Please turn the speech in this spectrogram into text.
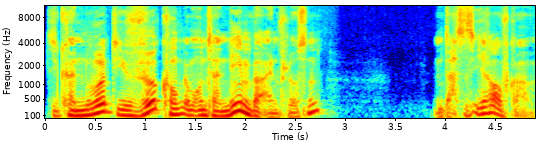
Sie können nur die Wirkung im Unternehmen beeinflussen und das ist ihre Aufgabe.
